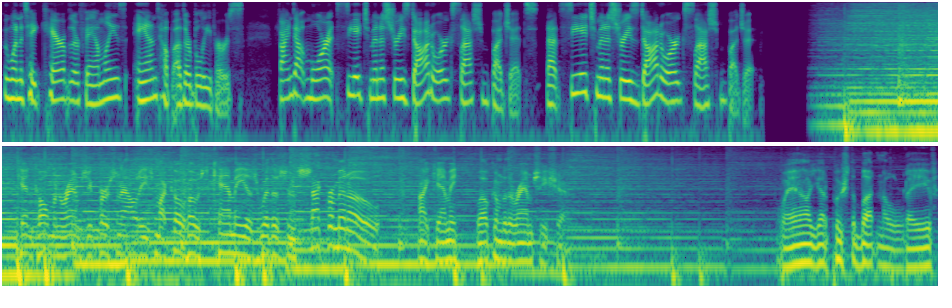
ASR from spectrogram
who want to take care of their families and help other believers. Find out more at chministries.org slash budget. That's chministries.org slash budget. Ken Coleman, Ramsey Personalities. My co host, Cami, is with us in Sacramento. Hi, Cami. Welcome to the Ramsey Show. Well, you got to push the button, old Dave.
